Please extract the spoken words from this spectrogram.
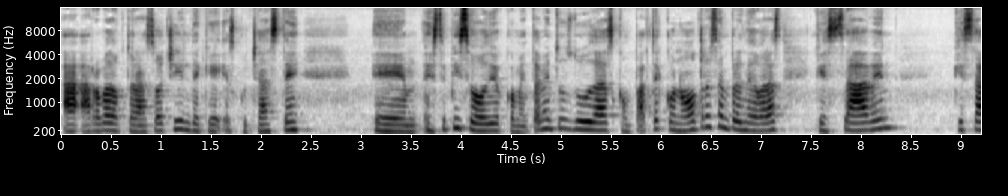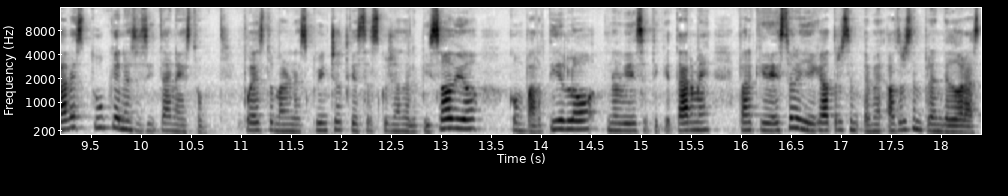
a arroba doctora Xochitl de que escuchaste eh, este episodio. Coméntame tus dudas, comparte con otras emprendedoras que saben que sabes tú que necesitan esto. Puedes tomar un screenshot que estás escuchando el episodio, compartirlo, no olvides etiquetarme para que esto le llegue a otras, em, a otras emprendedoras.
